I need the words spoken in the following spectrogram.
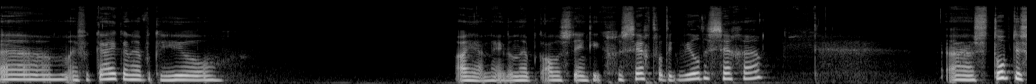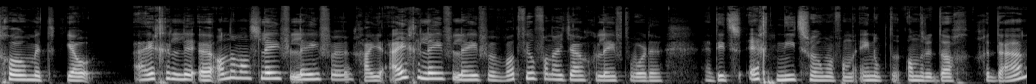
Um, even kijken, dan heb ik heel. Ah ja, nee, dan heb ik alles denk ik gezegd wat ik wilde zeggen. Uh, stop dus gewoon met jouw eigen uh, andermans leven leven. Ga je eigen leven leven. Wat wil vanuit jou geleefd worden? En dit is echt niet zomaar van de een op de andere dag gedaan.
